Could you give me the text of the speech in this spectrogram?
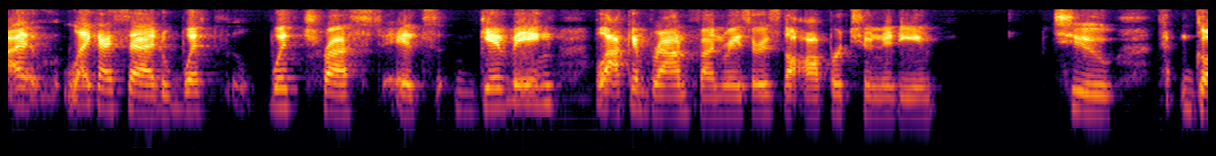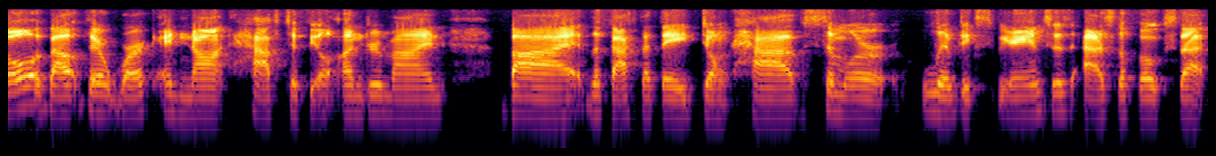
I like I said with with trust, it's giving black and brown fundraisers the opportunity to go about their work and not have to feel undermined by the fact that they don't have similar lived experiences as the folks that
